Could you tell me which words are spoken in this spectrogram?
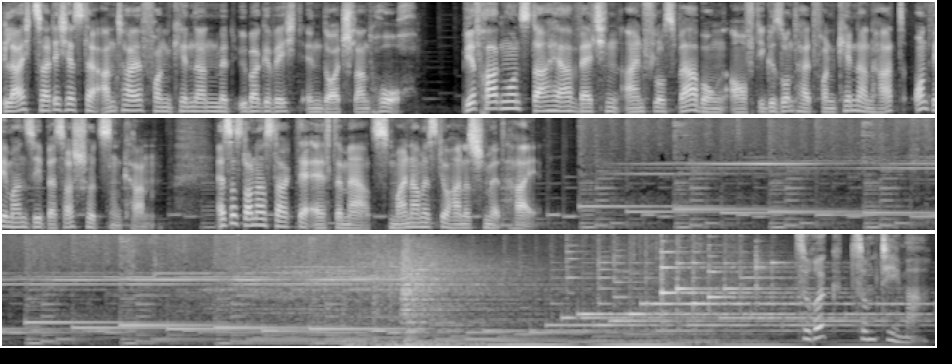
Gleichzeitig ist der Anteil von Kindern mit Übergewicht in Deutschland hoch. Wir fragen uns daher, welchen Einfluss Werbung auf die Gesundheit von Kindern hat und wie man sie besser schützen kann. Es ist Donnerstag, der 11. März. Mein Name ist Johannes Schmidt. Hi. Zurück zum Thema.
